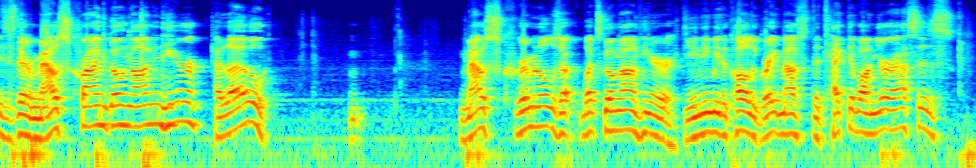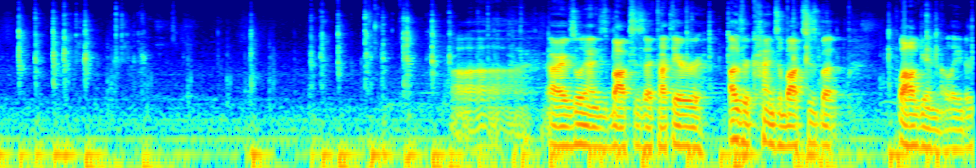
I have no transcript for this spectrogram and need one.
Is there mouse crime going on in here? Hello? Mouse criminals? Uh, What's going on here? Do you need me to call the Great Mouse Detective on your asses? Uh, Alright, I was looking at these boxes. I thought they were other kinds of boxes, but well, I'll get into that later.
